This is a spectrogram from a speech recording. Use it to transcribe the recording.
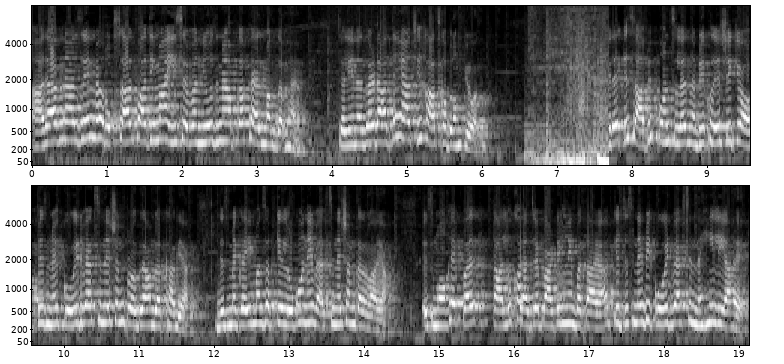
आदाब नाजीन, मैं Rukhsar Fatima E seven news में आपका खैर मकदम है। चलिए नज़र डालते हैं आज की खास खबरों की ओर। इधर के सबक कौंसलर नबी कुरैशी के ऑफ़िस में कोविड वैक्सीनेशन प्रोग्राम रखा गया, जिसमें कई मज़हब के लोगों ने वैक्सीनेशन करवाया। इस मौके पर तालुका अजय पाटिल ने बताया कि जिसने भी कोविड वैक्सीन नहीं लिया है,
